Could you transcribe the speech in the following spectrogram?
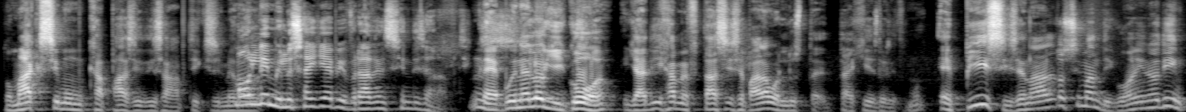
το maximum capacity της ανάπτυξη. Μα όλοι μιλούσαν για επιβράδυνση της ανάπτυξη. Ναι, που είναι λογικό, γιατί είχαμε φτάσει σε πάρα πολλούς ταχύε ρυθμούς. Επίσης, ένα άλλο σημαντικό είναι ότι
